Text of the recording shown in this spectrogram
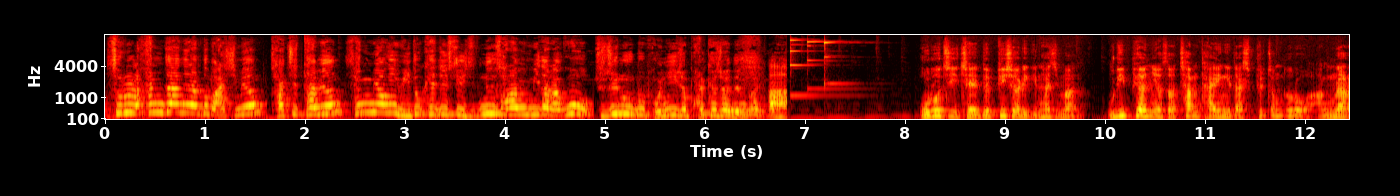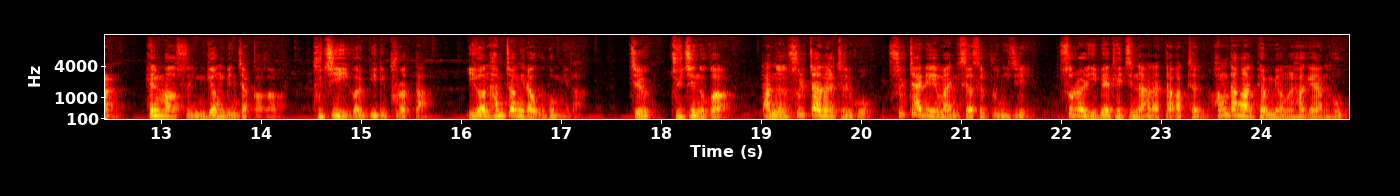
술을 한 잔이라도 마시면 자칫하면 생명이 위독해질 수 있는 사람입니다라고 주진우 후보 본인이 좀 밝혀줘야 되는 거 아닐까? 아. 오로지 제 뇌피셜이긴 하지만 우리 편이어서 참 다행이다 싶을 정도로 악랄한 헬마우스 임경빈 작가가 굳이 이걸 미리 풀었다? 이건 함정이라고 봅니다. 즉 주진우가 나는 술잔을 들고 술자리에만 있었을 뿐이지 술을 입에 대지는 않았다 같은 황당한 변명을 하게 한 후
